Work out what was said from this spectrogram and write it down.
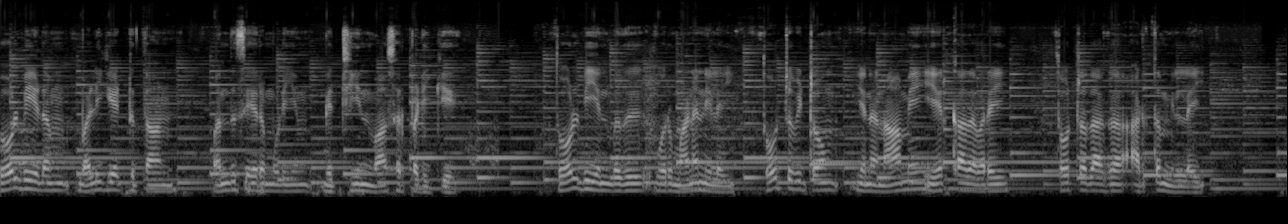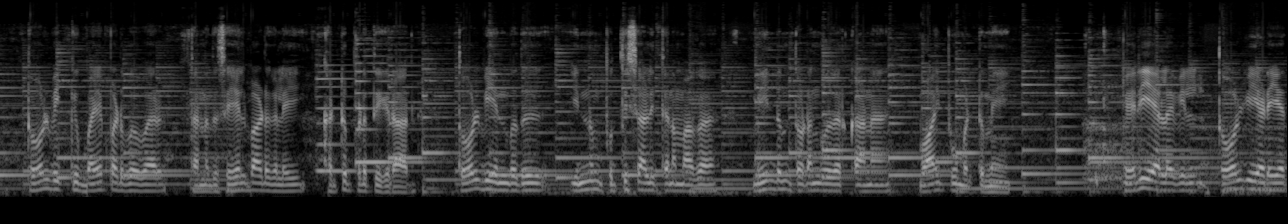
தோல்வியிடம் வழி கேட்டுத்தான் வந்து சேர முடியும் வெற்றியின் வாசற்படிக்கு. தோல்வி என்பது ஒரு மனநிலை. தோற்றுவிட்டோம் என நாமே ஏற்காதவரை தோற்றதாக அர்த்தம் இல்லை தோல்விக்கு பயப்படுபவர் தனது செயல்பாடுகளை கட்டுப்படுத்துகிறார். தோல்வி என்பது இன்னும் புத்திசாலித்தனமாக மீண்டும் தொடங்குவதற்கான வாய்ப்பு மட்டுமே. பெரிய அளவில் தோல்வியடைய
